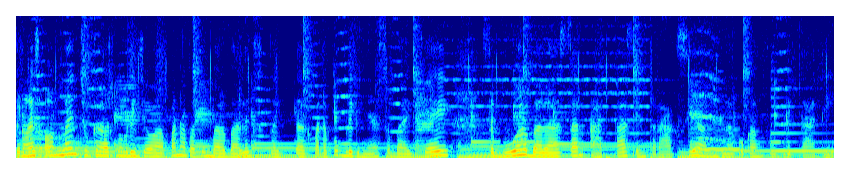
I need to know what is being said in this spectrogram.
Jurnalis online juga harus memberi jawaban atau timbal balik uh, kepada publiknya sebagai sebuah balasan atas interaksi yang dilakukan publik tadi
